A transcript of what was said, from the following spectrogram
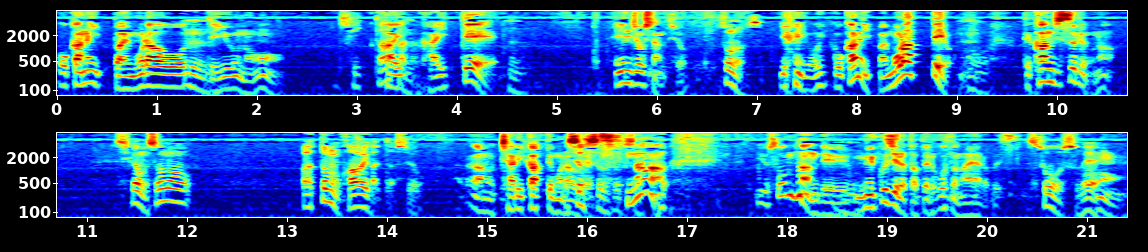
お金いっぱいもらおうっていうのをツイッターかな。書いて、うん。炎上したんでしょそうなんですよ。いやいや、おお金いっぱいもらってよ。うんって感じするよな。しかもその、後も可愛かったですよ。あの、チャリ買ってもらうやつそうそうそうそうなあ。そんなんで、うん目くじら立てることないやろ、別そうですに。ね。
